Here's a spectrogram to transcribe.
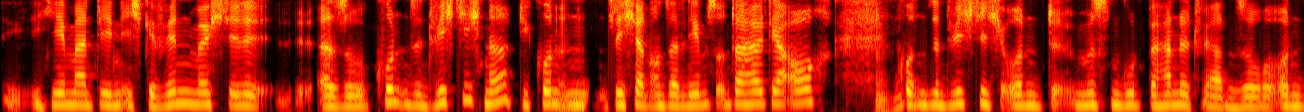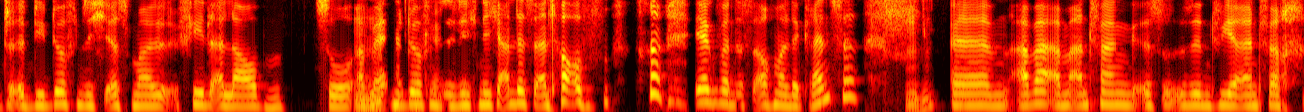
jemand, den ich gewinnen möchte, also Kunden sind wichtig, ne? Die Kunden sichern unseren Lebensunterhalt ja auch. Mhm. Kunden sind wichtig und müssen gut behandelt werden, so. Und äh, die dürfen sich erstmal viel erlauben. So, am Mhm, Ende dürfen okay. sie sich nicht alles erlauben. Irgendwann ist auch mal eine Grenze. Mhm. Ähm, aber am Anfang ist, sind wir einfach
